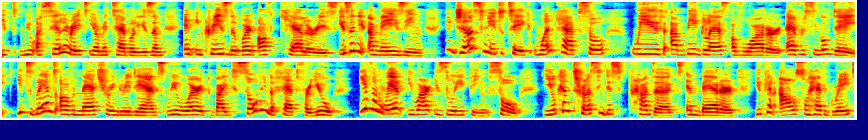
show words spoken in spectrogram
It will accelerate your metabolism and increase the burn of calories. Isn't it amazing? You just need to take one capsule with a big glass of water every single day. Its blend of natural ingredients will work by dissolving the fat for you even when you are sleeping. So you can trust in this product and better. You can also have great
